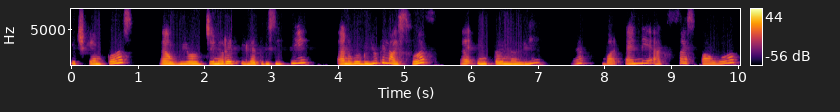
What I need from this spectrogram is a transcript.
each campus uh, will generate electricity and will be utilized first uh, internally. Uh, but any excess power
